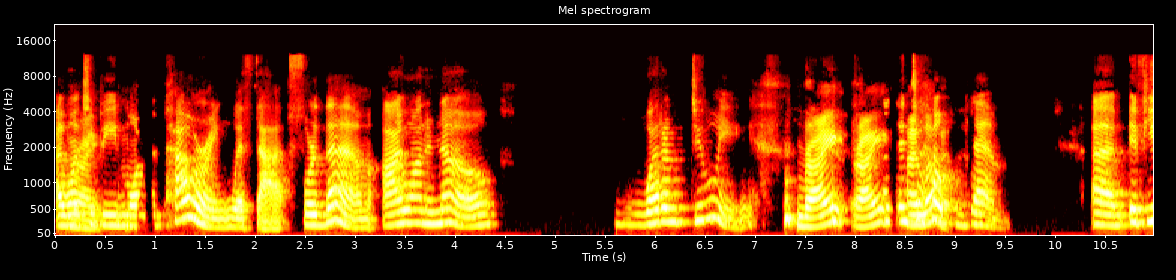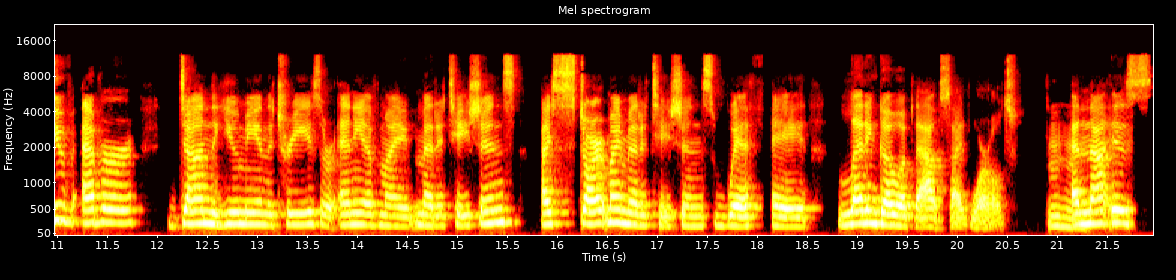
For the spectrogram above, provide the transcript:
I want Right. to be more empowering with that for them. I want to know what I'm doing Right, right. and I to love help them. Um, if you've ever done the you, me, and the trees or any of my meditations, I start my meditations with a letting go of the outside world. Mhm. And that is,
